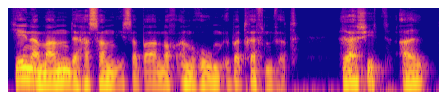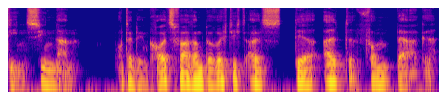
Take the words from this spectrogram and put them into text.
jener Mann, der Hassan Isabar noch an Ruhm übertreffen wird, Rashid al-Din Sinan, unter den Kreuzfahrern berüchtigt als der Alte vom Berge.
